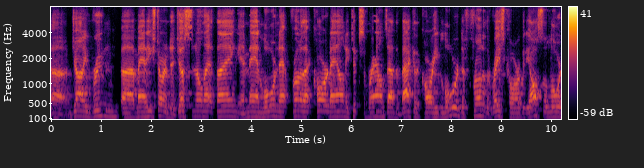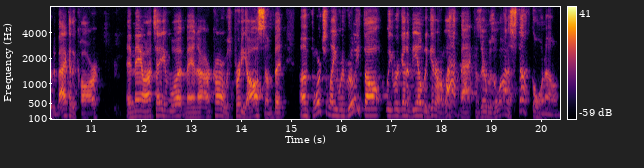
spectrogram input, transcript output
uh, Johnny Bruton, uh, man, he started adjusting on that thing and man, lowering that front of that car down. He took some rounds out of the back of the car. He lowered the front of the race car, but he also lowered the back of the car. And man, I tell you what, man, our car was pretty awesome. But unfortunately, we really thought we were going to be able to get our lap back because there was a lot of stuff going on.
